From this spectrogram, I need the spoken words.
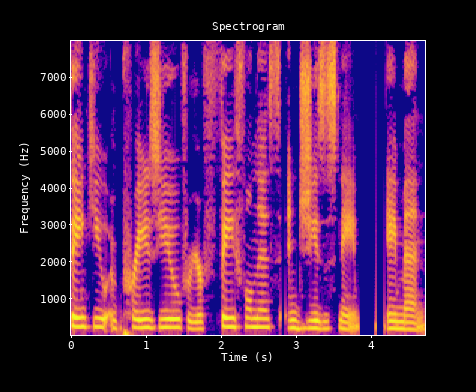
thank you and praise you for your faithfulness in Jesus' name. Amen.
